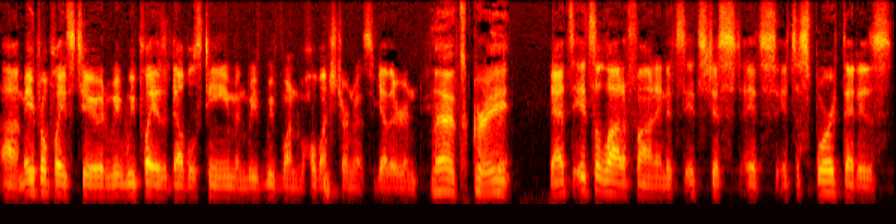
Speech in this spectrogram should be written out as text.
Um, April plays too, and we, we play as a doubles team, and we've we've won a whole bunch of tournaments together. And that's great. Yeah, it's it's a lot of fun, and it's it's just it's it's a sport that is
